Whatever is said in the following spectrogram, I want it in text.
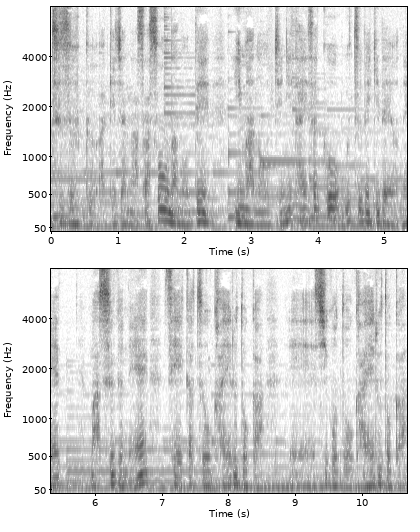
続くわけじゃなさそうなので今のうちに対策を打つべきだよね。まあ、すぐね生活を変えるとか、えー、仕事を変えるとか、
